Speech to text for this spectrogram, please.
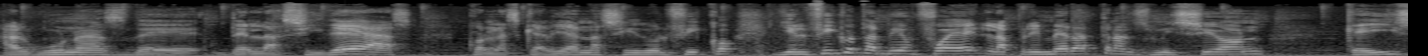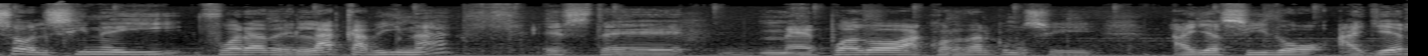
algunas de, de las ideas con las que había nacido el FICO. Y el FICO también fue la primera transmisión que hizo el cine I fuera de la cabina. Este, me puedo acordar como si haya sido ayer,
